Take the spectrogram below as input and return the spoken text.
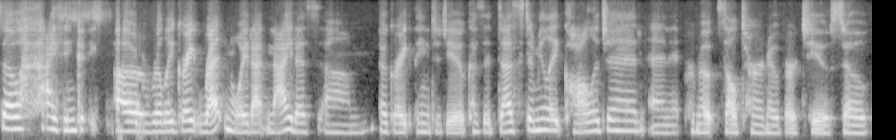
So I think a really great retinoid at night is um, a great thing to do because it does stimulate collagen and it promotes cell turnover too. So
